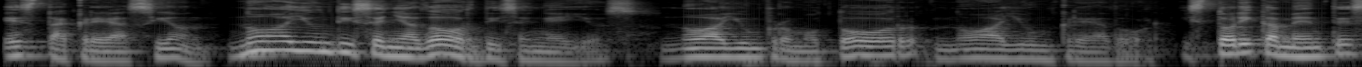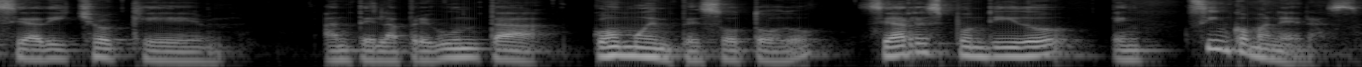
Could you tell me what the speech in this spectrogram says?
esta creación. No hay un diseñador, dicen ellos, no hay un promotor, no hay un creador. Históricamente se ha dicho que ante la pregunta ¿cómo empezó todo? Se ha respondido en cinco maneras.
